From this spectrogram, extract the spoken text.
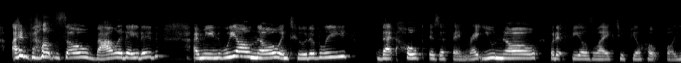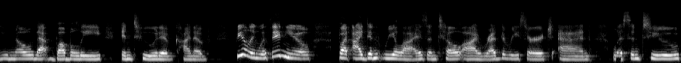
i felt so validated i mean we all know intuitively that hope is a thing, right? You know what it feels like to feel hopeful. You know that bubbly, intuitive kind of feeling within you. But I didn't realize until I read the research and listened to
